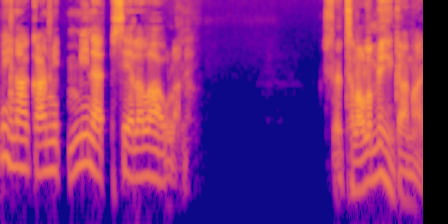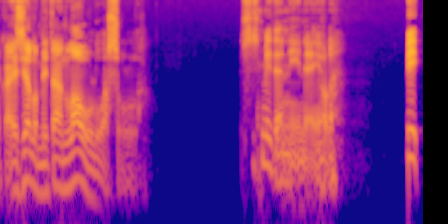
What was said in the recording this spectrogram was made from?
mihin aikaan mi- minä siellä laulan? Se Et sä laula mihinkään aikaan. Ei siellä ole mitään laulua sulla. Siis miten niin ei ole? Vi,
